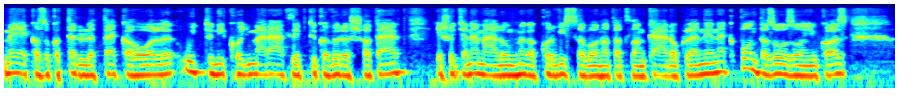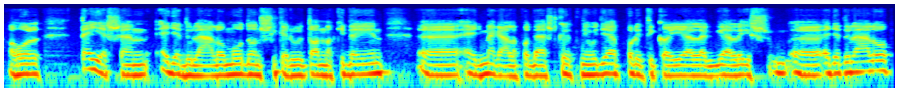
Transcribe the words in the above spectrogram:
melyek azok a területek, ahol úgy tűnik, hogy már átléptük a vörös határt, és hogyha nem állunk meg, akkor visszavonhatatlan károk lennének. Pont az ózonjuk az, ahol teljesen egyedülálló módon sikerült annak idején egy megállapodást kötni, ugye politikai jelleggel is egyedülálló,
